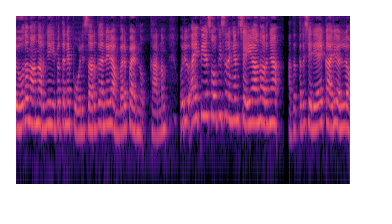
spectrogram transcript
ഗൗതമാണെന്ന് അറിഞ്ഞു കഴിഞ്ഞപ്പോൾ തന്നെ പോലീസുകാർക്ക് തന്നെ ഒരു അമ്പരപ്പായിരുന്നു. കാരണം ഒരു ഐ പി എസ് ഓഫീസർ എങ്ങനെ ചെയ്യുക എന്ന് പറഞ്ഞാൽ അതത്ര ശരിയായ കാര്യമല്ലോ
